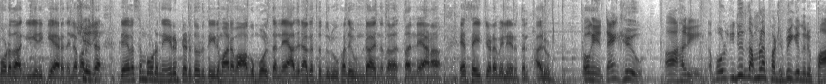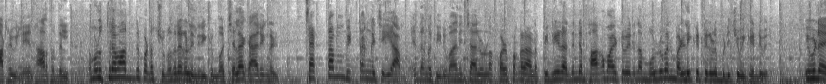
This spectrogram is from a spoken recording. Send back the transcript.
ബോർഡ് അത് അംഗീകരിക്കുകയായിരുന്നില്ല. മറിച്ച് ദേവസ്വം ബോർഡ് നേരിട്ടെടുത്ത ഒരു തീരുമാനമാകുമ്പോൾ തന്നെ അതിനകത്ത് ദുരൂഹതയുണ്ട് എന്ന് തന്നെയാണ് എസ് ഐ ടിയുടെ വിലയിരുത്തൽ. അരുൺ. ഓക്കെ താങ്ക് യു ആ ഹരി അപ്പോൾ ഇത് നമ്മളെ പഠിപ്പിക്കുന്ന ഒരു പാഠമില്ല യഥാർത്ഥത്തിൽ. നമ്മൾ ഉത്തരവാദിത്തപ്പെട്ട ചുമതലകളിൽ ഇരിക്കുമ്പോൾ ചില കാര്യങ്ങൾ ചട്ടം വിട്ടങ്ങ് ചെയ്യാം എന്നങ്ങ് തീരുമാനിച്ചാലുള്ള കുഴപ്പങ്ങളാണ്. പിന്നീട് അതിന്റെ ഭാഗമായിട്ട് വരുന്ന മുഴുവൻ വള്ളിക്കെട്ടുകളും പിടിച്ചു വെക്കേണ്ടി വരും. ഇവിടെ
